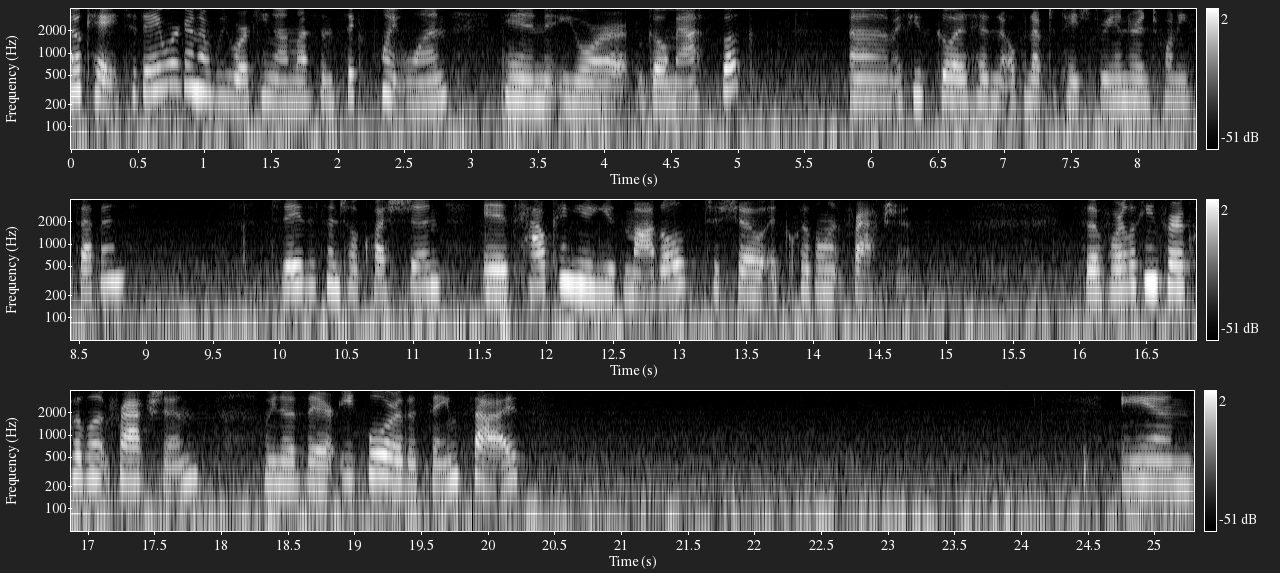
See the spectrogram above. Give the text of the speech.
Okay, today we're going to be working on lesson 6.1 in your Go Math book. Um, if you could go ahead and open up to page 327. Today's essential question is how can you use models to show equivalent fractions? So if we're looking for equivalent fractions, we know they're equal or the same size. And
